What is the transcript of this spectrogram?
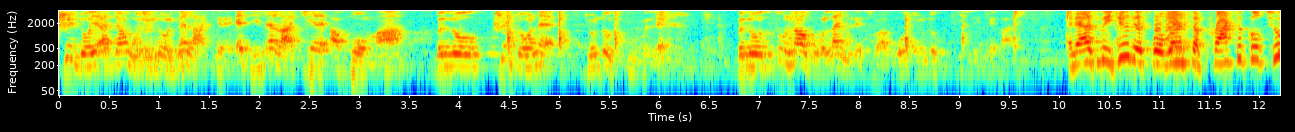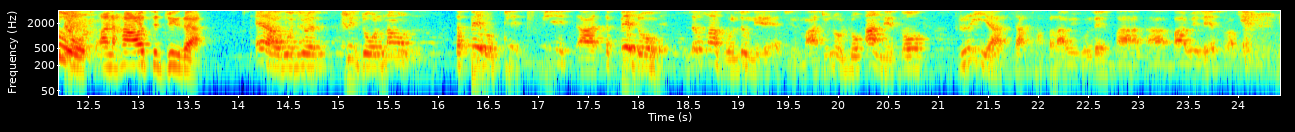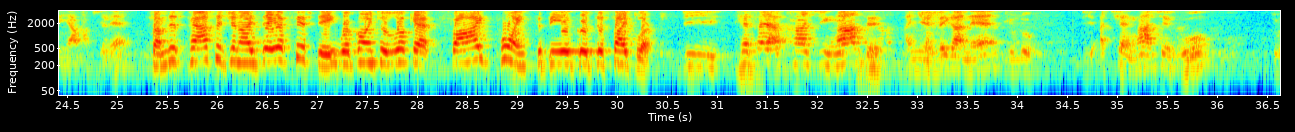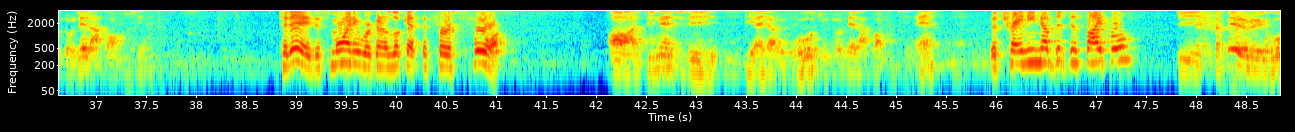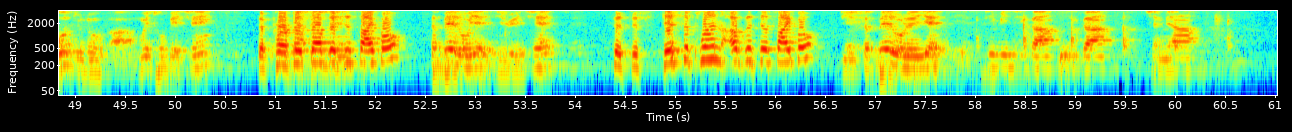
ခရစ်တော်ရဲ့အကြောင်းကိုကျွန်တော်လက်လာခဲ့တယ်အဲ့ဒီလက်လာခဲ့တဲ့အပေါ်မှာဘလို့ခရစ်တော်နဲ့ကျွန်တော်တူမလဲဘလို့သူ့နောက်ကိုလိုက်မလဲဆိုတာကိုကျွန်တော်ကိုသိစေခဲ့ပါတယ် And as we do this, we'll learn some practical tools on how to do that. အဲ့ဒါကိုကျွန်တော်ခရစ်တော်နောက်တပည့်တော်ဖြစ်ဖြစ်အာတပည့်တော်လုံငါကိုလုံနေတဲ့အချိန်မှာကျွန်တော်လိုအပ်နေတော့ From this passage in Isaiah 50, we're going to look at five points to be a good discipler. Today, this morning, we're going to look at the first four. The training of the disciple. The purpose of the disciple? The dis- discipline of the disciple?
